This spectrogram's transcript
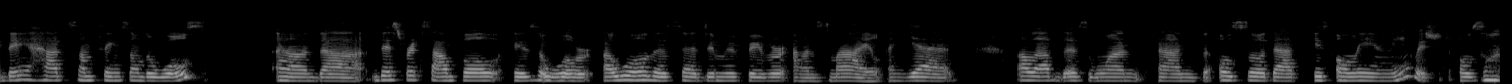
they had some things on the walls. And uh, this, for example, is a wall, a wall that said, do me a favor and smile. And yes, I love this one, and also that is only in English. Also,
